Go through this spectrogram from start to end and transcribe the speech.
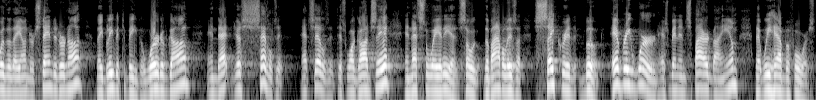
whether they understand it or not. They believe it to be the Word of God, and that just settles it. That settles it. That's what God said, and that's the way it is. So the Bible is a sacred book. Every word has been inspired by Him that we have before us.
